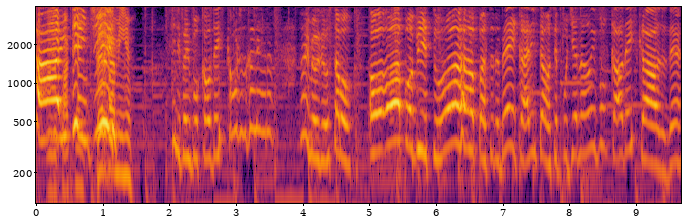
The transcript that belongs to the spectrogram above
Ah, ele tá entendi! Ele vai invocar o 10 caudas, galera. Ai, meu Deus, tá bom. Ô, opa, Bito. Opa, tudo bem, cara? Então, você podia não invocar o 10 caudas, né?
